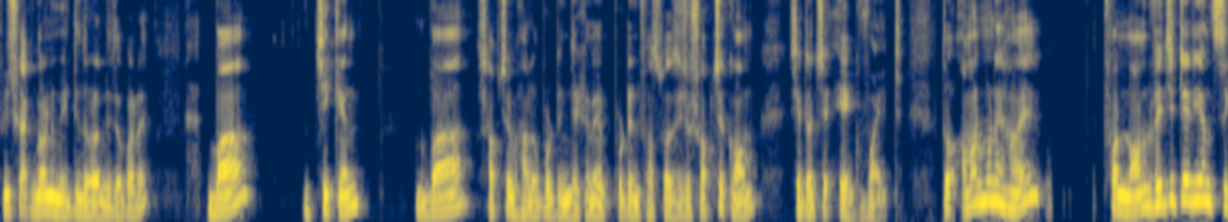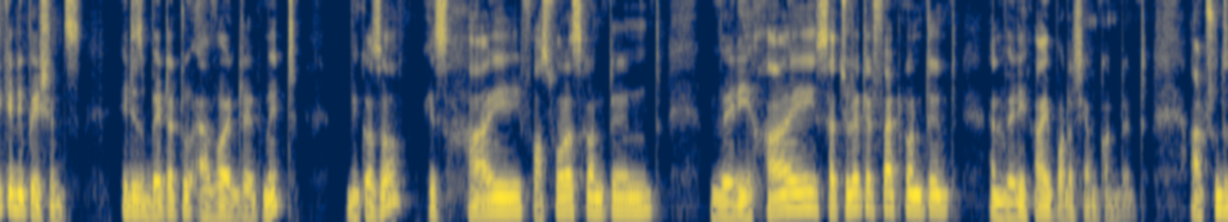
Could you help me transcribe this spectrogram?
fish, এক ধরনের মিটই ধরে নিতে পারে, বা চিকেন বা সবচেয়ে ভালো প্রোটিন যেখানে প্রোটিন ফসফরাস রেশিও সবচেয়ে কম, সেটা হচ্ছে এগ হোয়াইট তো আমার মনে হয় for non vegetarian CKD patients it is better to avoid red meat because of its high phosphorus content very high saturated fat content and very high potassium content আর শুধু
